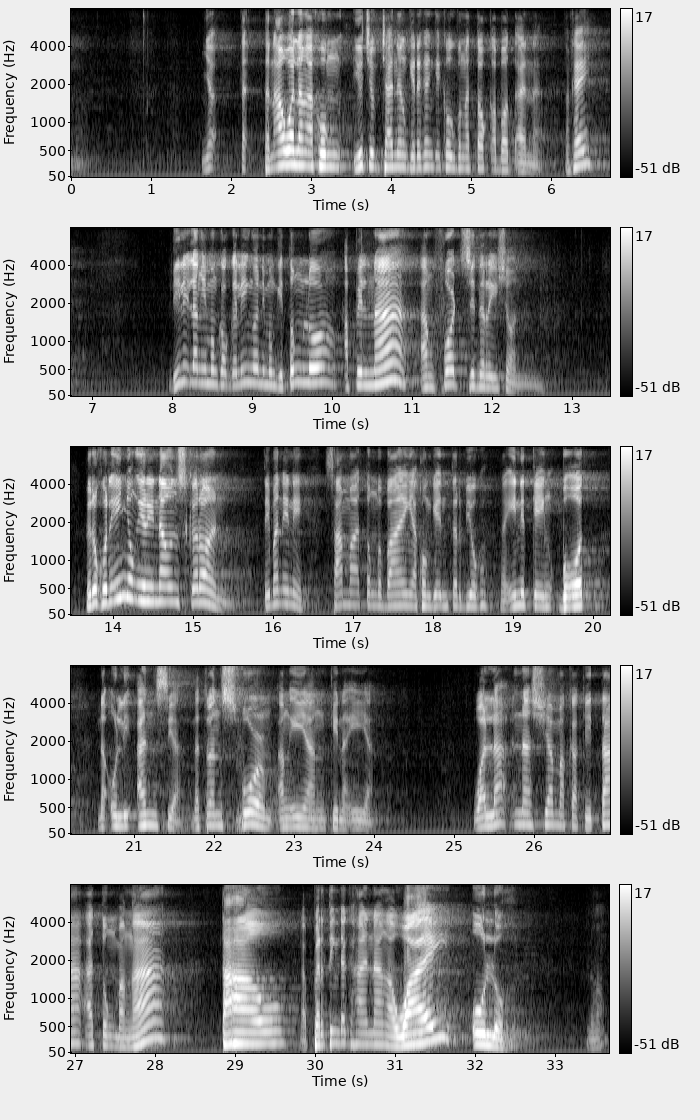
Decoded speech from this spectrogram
Nya, ta- tanawa lang akong YouTube channel, kidagan kay kog mga talk about ana. Okay? Dili lang imong kaugalingon, imong gitunglo, apil na ang fourth generation. Pero kung inyong i-renounce karon, timan ini, sama tong babaeng akong gi-interview ko, na init kay buot, na ulian siya, na transform ang iyang kinaiya. Wala na siya makakita atong mga tao nga perting daghana nga way ulo. No?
